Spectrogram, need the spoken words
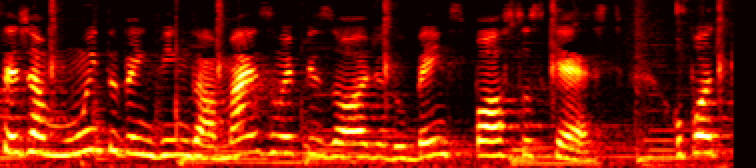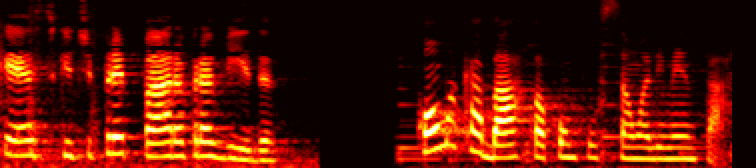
seja muito bem-vindo a mais um episódio do Bem Dispostos Cast, o podcast que te prepara para a vida. Como acabar com a compulsão alimentar?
